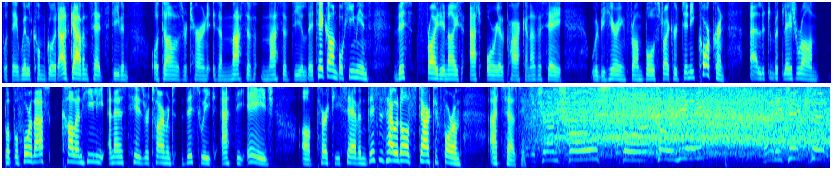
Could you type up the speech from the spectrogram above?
but they will come good. As Gavin said, Stephen O'Donnell's return is a massive, massive deal. They take on Bohemians this Friday night at Oriel Park. And as I say, We'll be hearing from Bow striker Dinny Corcoran a little bit later on. But before that, Colin Healy announced his retirement this week at the age of 37. This is how it all started for him at Celtic. The chance falls for Colin Healy, and he takes it.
